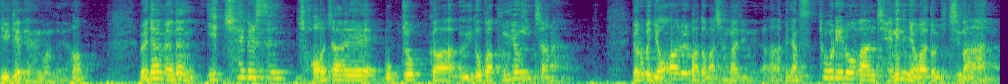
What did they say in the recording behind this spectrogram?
읽게 되는 건데요. 왜냐하면은 이 책을 쓴 저자의 목적과 의도가 분명히 있잖아요. 여러분 영화를 봐도 마찬가지입니다. 그냥 스토리로만 재밌는 영화도 있지만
